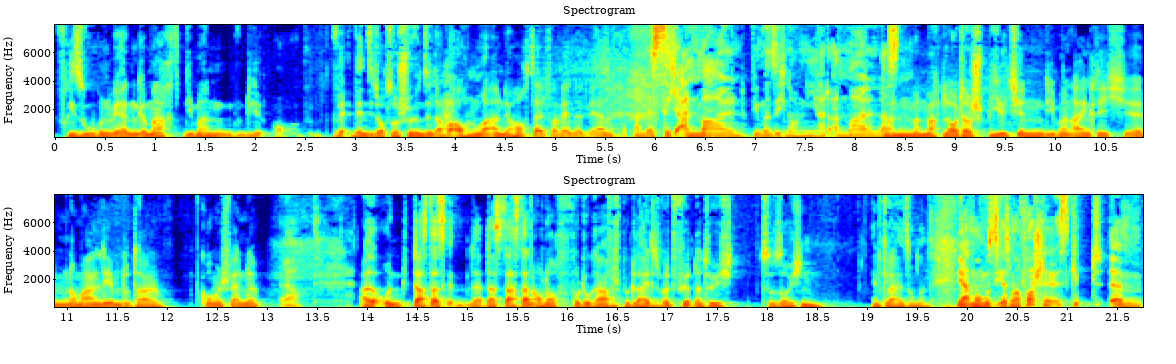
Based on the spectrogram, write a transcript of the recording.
Frisuren werden gemacht, die man, die wenn sie doch so schön sind, aber auch nur an der Hochzeit verwendet werden. Man lässt sich anmalen, wie man sich noch nie hat anmalen lassen. Man, man macht lauter Spielchen, die man eigentlich im normalen Leben total komisch fände. Ja. Also, und dass das, dass das dann auch noch fotografisch begleitet wird, führt natürlich zu solchen Entgleisungen. Ja, man muss sich das mal vorstellen. Es gibt ähm,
